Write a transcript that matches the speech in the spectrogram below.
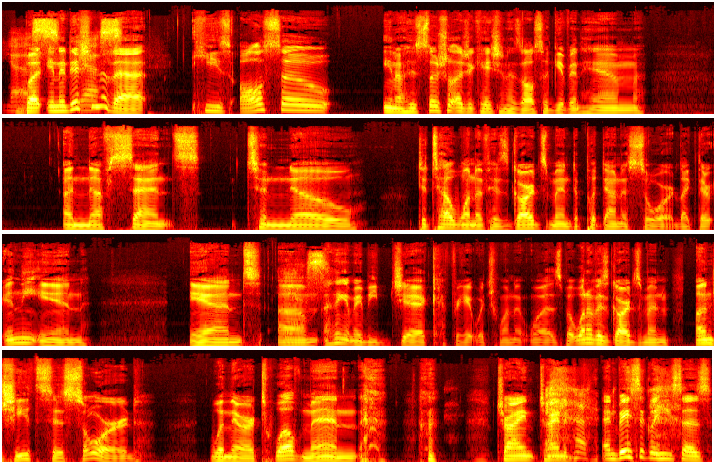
Yes. But in addition yes. to that, he's also, you know, his social education has also given him enough sense to know to tell one of his guardsmen to put down his sword. Like they're in the inn, and um, yes. I think it may be Jyck. I forget which one it was, but one of his guardsmen unsheaths his sword when there are twelve men trying trying to, and basically he says,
